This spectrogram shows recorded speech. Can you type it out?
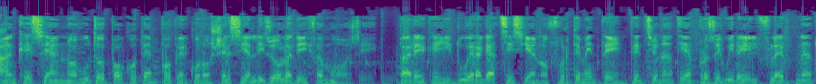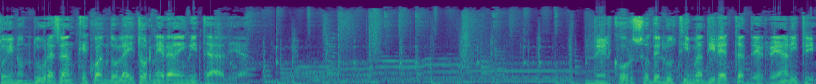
Anche se hanno avuto poco tempo per conoscersi all'Isola dei Famosi, pare che i due ragazzi siano fortemente intenzionati a proseguire il flirt nato in Honduras anche quando lei tornerà in Italia. Nel corso dell'ultima diretta del reality,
